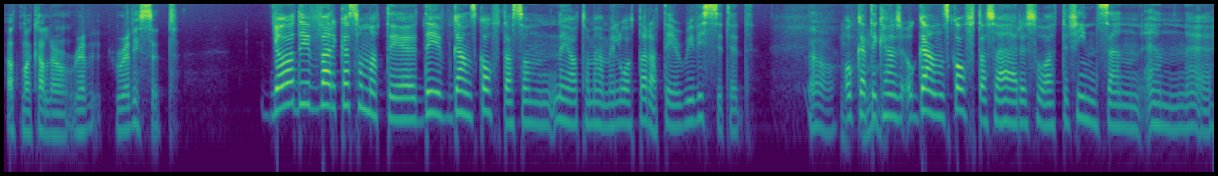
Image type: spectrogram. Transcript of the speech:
att man kallar dem rev- revisit? Ja, det verkar som att det, det är ganska ofta som när jag tar med mig låtar att det är revisited. Ja. Och, att det kanske, och ganska ofta så är det så att det finns en, en eh,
